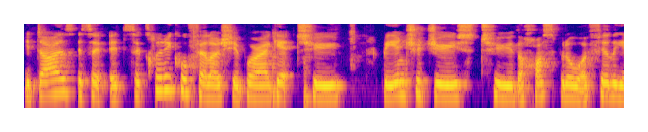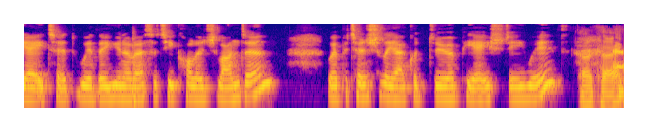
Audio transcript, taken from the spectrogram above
it does it's a it's a clinical fellowship where I get to be introduced to the hospital affiliated with the University College London, where potentially I could do a PhD with. Okay. Um,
